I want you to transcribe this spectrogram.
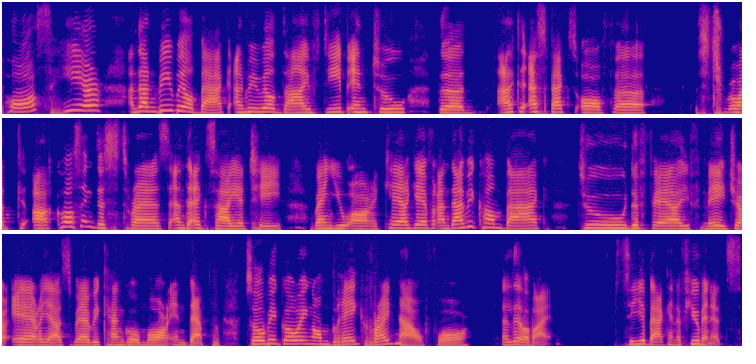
pause here and then we will back and we will dive deep into the aspects of uh, what are causing the stress and the anxiety when you are a caregiver. And then we come back to the five major areas where we can go more in depth so we're going on break right now for a little while See you back in a few minutes.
